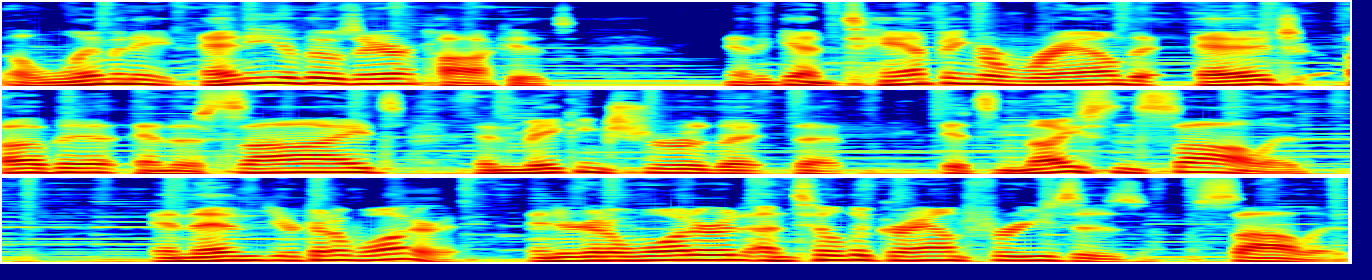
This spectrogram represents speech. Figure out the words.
eliminate any of those air pockets. And again, tamping around the edge of it and the sides and making sure that that it's nice and solid. And then you're going to water it. And you're going to water it until the ground freezes solid.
